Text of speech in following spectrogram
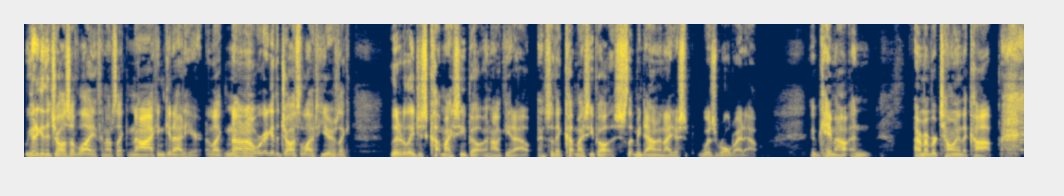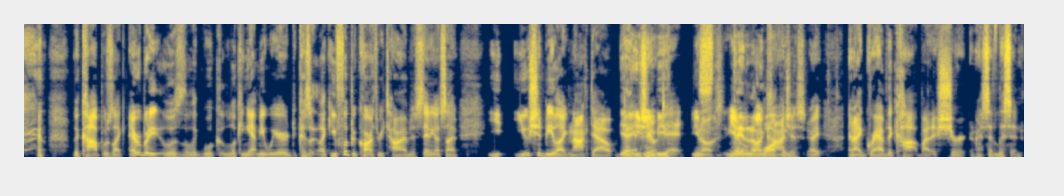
we gotta get the jaws of life. And i was like no i can get out of here. And like no no mm-hmm. we're gonna get the jaws of life to you I was like literally just cut my seatbelt and i'll get out. And so they cut my seatbelt slipped me down and i just was rolled right out. It came out and I remember telling the cop, the cop was like, everybody was like look, looking at me weird because like you flip your car three times, it's standing outside. You, you should be like knocked out. Yeah, dead, you should know, be dead, you know, you know, up walking. unconscious, right? And I grabbed the cop by the shirt and I said, listen,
